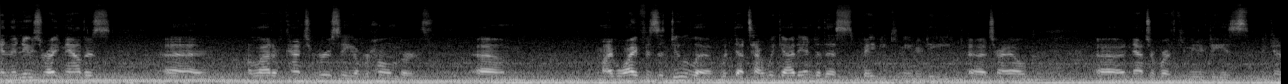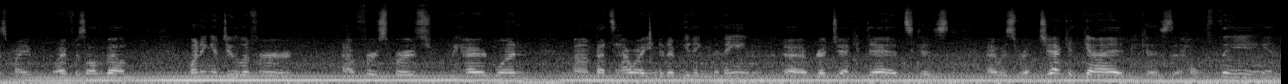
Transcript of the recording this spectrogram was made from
in the news right now, there's uh, a lot of controversy over home birth. Um, my wife is a doula. That's how we got into this baby community, uh, child uh, natural birth community, is because my wife was all about wanting a doula for our first birth. We hired one. Um, that's how I ended up getting the name uh, Red Jacket Dads because I was Red Jacket guy because the whole thing and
